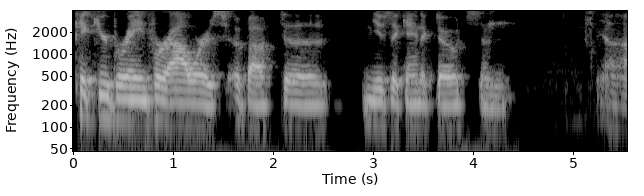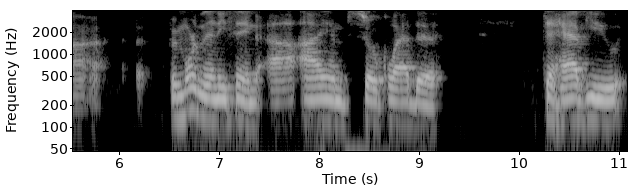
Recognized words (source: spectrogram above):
pick your brain for hours about uh, music anecdotes and uh, but more than anything, I am so glad to to have you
